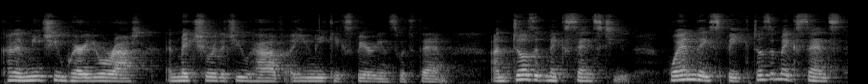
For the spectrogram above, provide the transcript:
kind of meet you where you're at and make sure that you have a unique experience with them? And does it make sense to you? When they speak, does it make sense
